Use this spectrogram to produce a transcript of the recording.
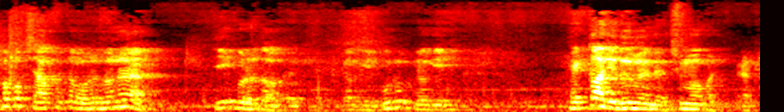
허벅지 잡고 있던 오른손을 딥으로 넣어 이렇게. 여기 무릎 여기 배까지 넣으면 돼 주먹을. 이렇게.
